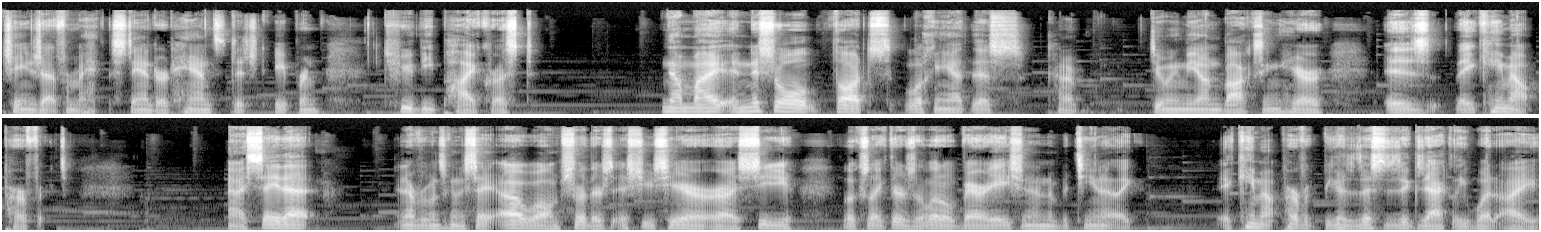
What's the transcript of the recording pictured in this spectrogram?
change that from a standard hand stitched apron to the pie crust. Now, my initial thoughts looking at this, kind of doing the unboxing here, is they came out perfect. And I say that, and everyone's going to say, oh, well, I'm sure there's issues here, or I see looks like there's a little variation in the patina. Like, it came out perfect because this is exactly what I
